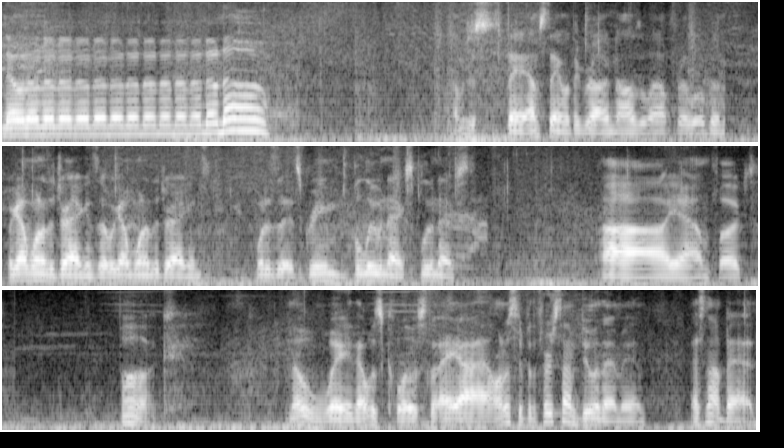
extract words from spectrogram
No, no, no, no, no, no, no, no, no, no, no, no, no, no! I'm just staying, I'm staying with the grog nozzle out for a little bit. We got one of the dragons, though. We got one of the dragons. What is it? It's green, blue next, blue next. Ah, uh, yeah, I'm fucked. Fuck. No way, that was close. Though. Hey, I, honestly, for the first time doing that, man, that's not bad.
